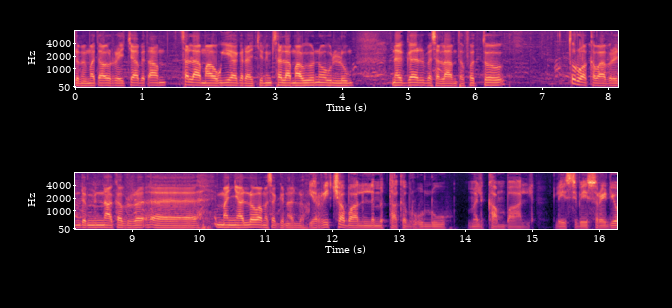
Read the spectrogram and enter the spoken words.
ለሚመጣው ኢሬቻ በጣም ሰላማዊ ሀገራችንም ሰላማዊ ሆኖ ሁሉም ነገር በሰላም ተፈቶ ጥሩ አከባበር እንደምናከብር እመኛለሁ። አመሰግናለሁ። የኢሬቻ በዓልን ለምታከብሩ ሁሉ መልካም በዓል። ለ SBS ሬዲዮ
